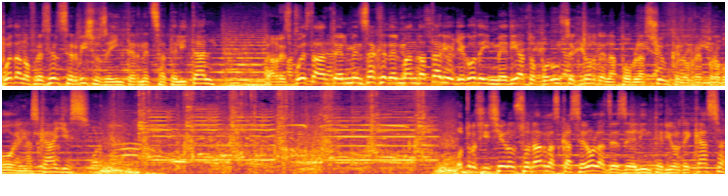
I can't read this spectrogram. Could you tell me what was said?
puedan ofrecer servicios de Internet satelital. La respuesta ante el mensaje del mandatario llegó de inmediato por un sector de la población que lo reprobó en las calles. Otros hicieron sonar las cacerolas desde el interior de casa.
